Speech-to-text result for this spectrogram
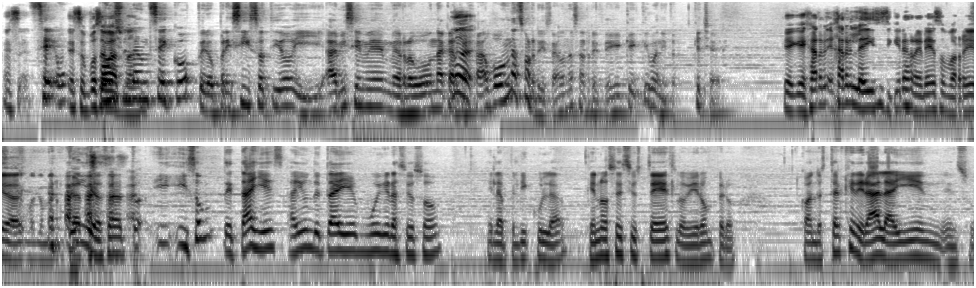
Es- Se, su pose Batman. seco, pero preciso, tío. Y a mí sí me, me robó una carcajada. Una sonrisa, una sonrisa. Qué, qué- qué bonito, qué chévere. Que, que Harry, Harry le dice si quieres regreso para arriba. como que me Sí, rescatas. o sea, to- y, y son detalles. Hay un detalle muy gracioso en la película. Que no sé si ustedes lo vieron, pero cuando está el general ahí en, en su.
